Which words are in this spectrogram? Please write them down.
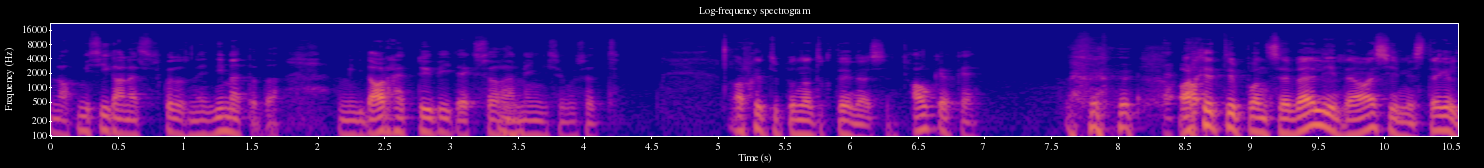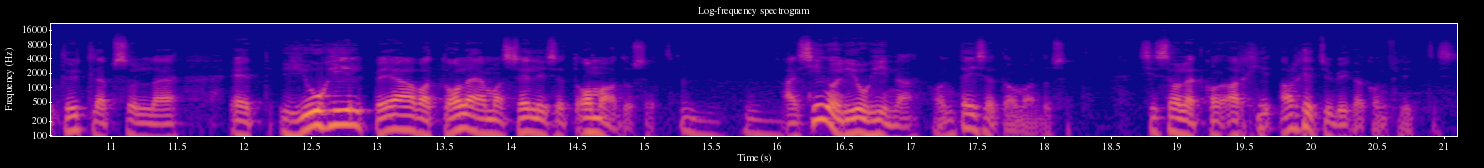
noh, mis iganes, kuidas neid nimetada, mingid arhetüübid, eks ole mm., mingisugused. arhetüüp on natuke teine asi. okei okay,, okei okay. arhetüüp on see väline asi, mis tegelikult ütleb sulle, et juhil peavad olema sellised omadused mm. -hmm. aga sinul juhina on teised omadused, siis sa oled arhi-, arhetüübiga konfliktis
